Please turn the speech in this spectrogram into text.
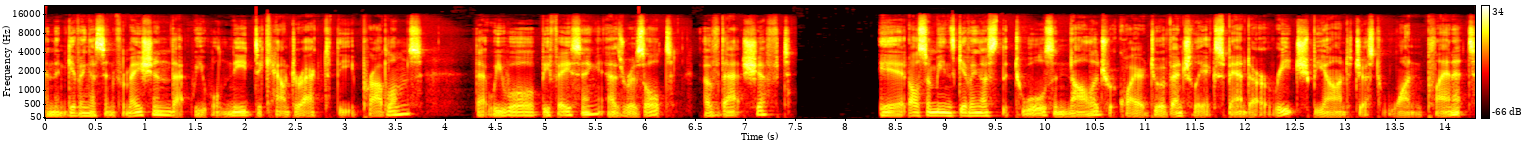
and then giving us information that we will need to counteract the problems that we will be facing as a result of that shift. It also means giving us the tools and knowledge required to eventually expand our reach beyond just one planet,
